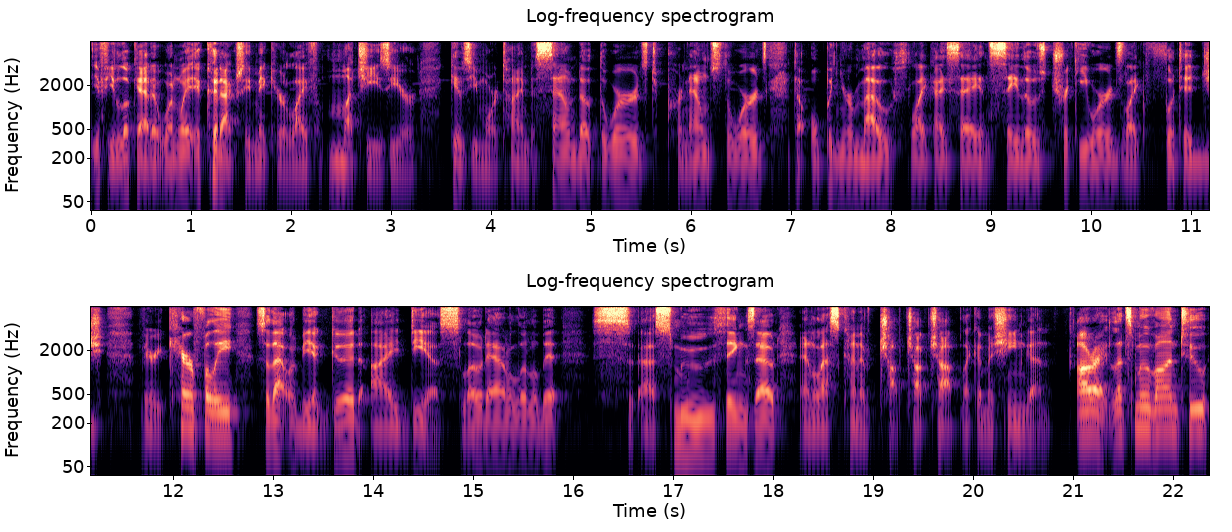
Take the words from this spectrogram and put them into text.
if you look at it one way, it could actually make your life much easier. Gives you more time to sound out the words, to pronounce the words, to open your mouth, like I say, and say those tricky words like footage very carefully. So that would be a good idea. Slow down a little bit, uh, smooth things out, and less kind of chop, chop, chop like a machine gun. All right, let's move on to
